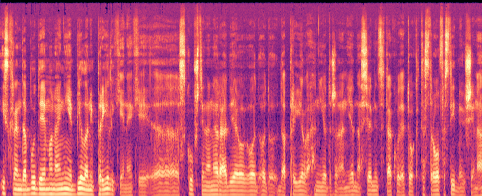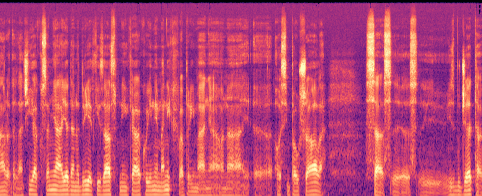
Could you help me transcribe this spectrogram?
iskren da budem, onaj nije bilo ni prilike neke E, skupština ne radi evo, od, od, od aprila, nije održana ni jedna sjednica, tako da je to katastrofa, stidme više naroda. Znači, iako sam ja jedan od rijetkih zastupnika koji nema nikakva primanja onaj, e, osim paušala sa, s, s, iz budžeta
